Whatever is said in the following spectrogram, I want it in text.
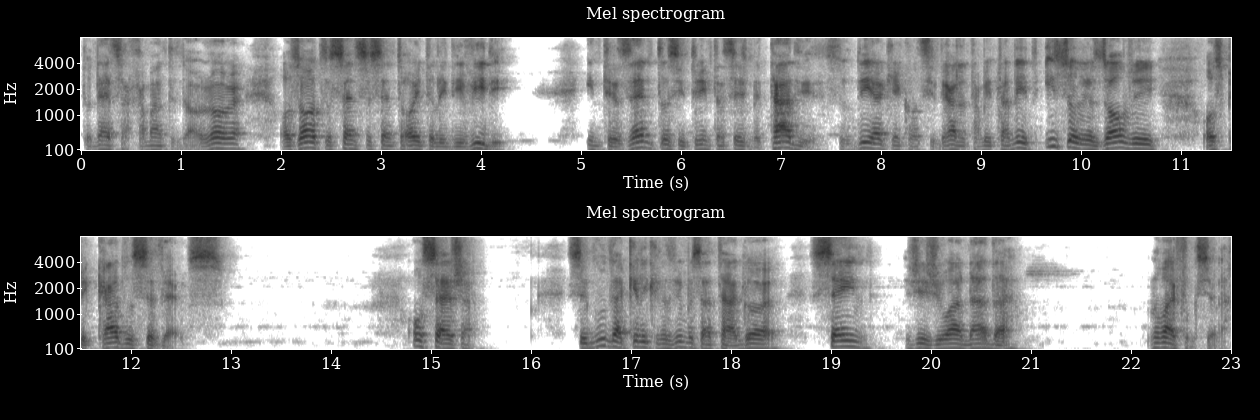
do Netzach Hamante da Aurora, os outros 168 ele divide em 336 metades do dia, que é considerado Tanit. Isso resolve os pecados severos. Ou seja, segundo aquele que nós vimos até agora, sem jejuar nada, não vai funcionar.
